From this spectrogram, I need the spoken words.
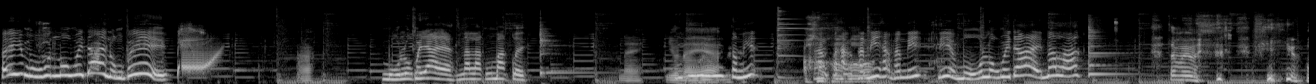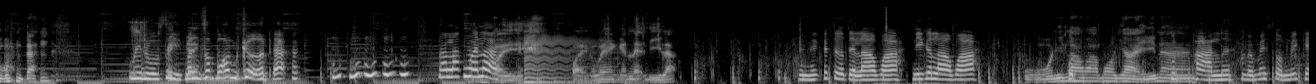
เฮ้ยหมูมันลงไม่ได้หลวงพี่ฮะหมูลงไม่ได้อะน่ารักมากเลยไหนอยู่ไหนอะตรงนี้ทางทางทางนี้ทางทางนี้นี่หมูลงไม่ได้น่ารักทำไมมันอยู่บนนั้น ไม่รู้สิ มัน spawn เกิดอะน่ารักไหมล่ะ ปล่อยปล่อยเขาไว้อย่างนั้นแหละดีละยังไงก็เจอแต่ลาวา นี่ก็ลาวาโอ้โหนี่ลาวาบ่อใหญ่นี่นะขุดผ่านเลยแบบไม่สนไม่แคร์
